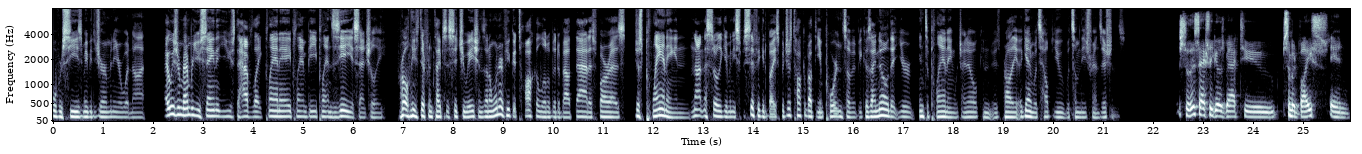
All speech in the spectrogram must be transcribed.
overseas, maybe to Germany or whatnot. I always remember you saying that you used to have like plan A, plan B, plan Z essentially for all these different types of situations. And I wonder if you could talk a little bit about that as far as just planning and not necessarily give any specific advice, but just talk about the importance of it because I know that you're into planning, which I know can is probably again what's helped you with some of these transitions so this actually goes back to some advice and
